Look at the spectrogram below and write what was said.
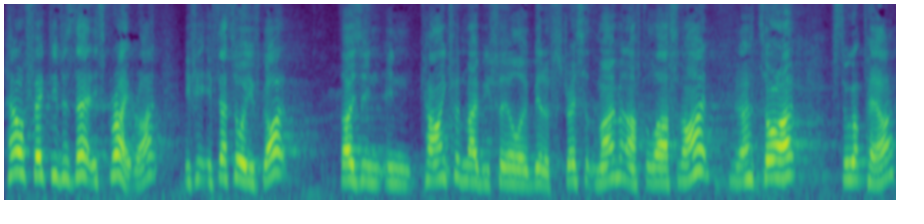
How effective is that? It's great, right? If, if that's all you've got, those in, in Carlingford maybe feel a bit of stress at the moment after last night. You know, it's all right. Still got power.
